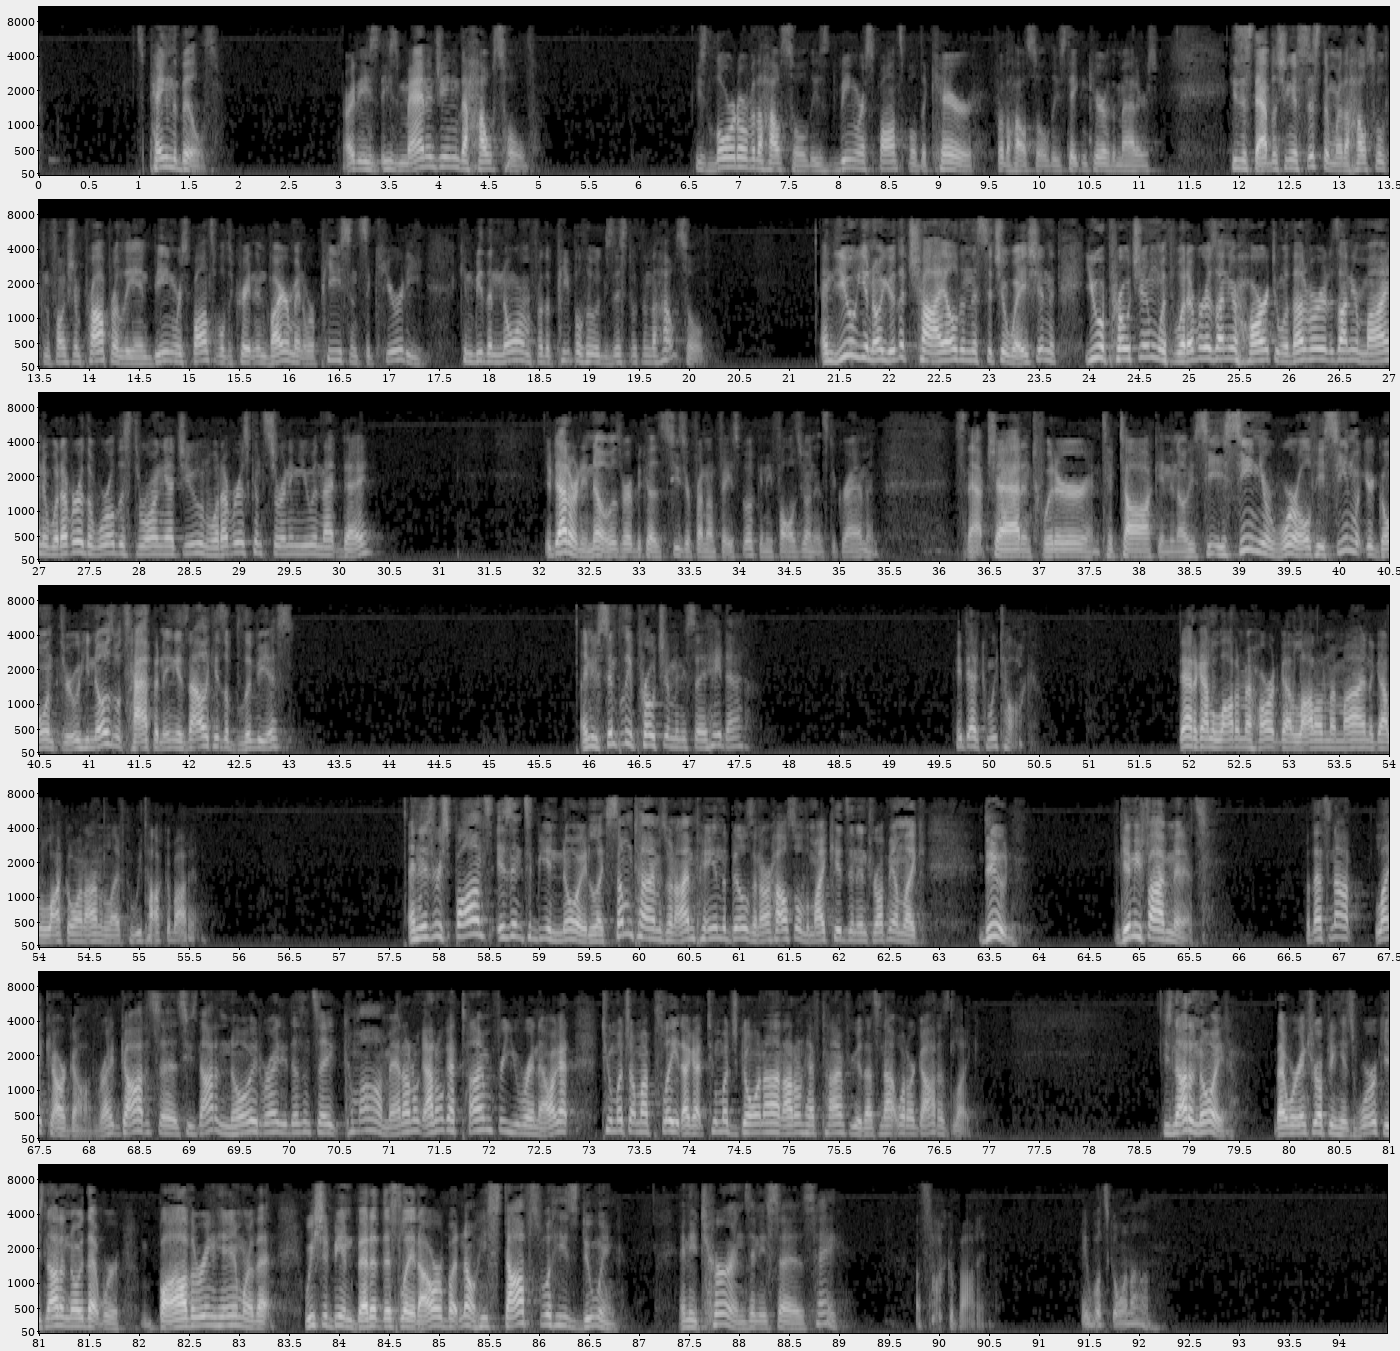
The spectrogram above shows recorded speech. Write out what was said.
He's paying the bills, right? He's, he's managing the household. He's Lord over the household. He's being responsible to care for the household. He's taking care of the matters. He's establishing a system where the household can function properly and being responsible to create an environment where peace and security can be the norm for the people who exist within the household. And you, you know, you're the child in this situation. You approach him with whatever is on your heart and whatever is on your mind and whatever the world is throwing at you and whatever is concerning you in that day. Your dad already knows, right? Because he's your friend on Facebook and he follows you on Instagram and Snapchat and Twitter and TikTok and you know, he's, he's seen your world. He's seen what you're going through. He knows what's happening. It's not like he's oblivious. And you simply approach him and you say, Hey dad. Hey dad, can we talk? Dad, I got a lot on my heart, got a lot on my mind, I got a lot going on in life. Can we talk about it? And his response isn't to be annoyed. Like sometimes when I'm paying the bills in our household and my kids didn't interrupt me, I'm like, dude, give me five minutes. But that's not like our God, right? God says he's not annoyed, right? He doesn't say, "Come on, man, I don't I don't got time for you right now. I got too much on my plate. I got too much going on. I don't have time for you." That's not what our God is like. He's not annoyed that we're interrupting his work. He's not annoyed that we're bothering him or that we should be in bed at this late hour, but no, he stops what he's doing and he turns and he says, Hey, let's talk about it. Hey, what's going on?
